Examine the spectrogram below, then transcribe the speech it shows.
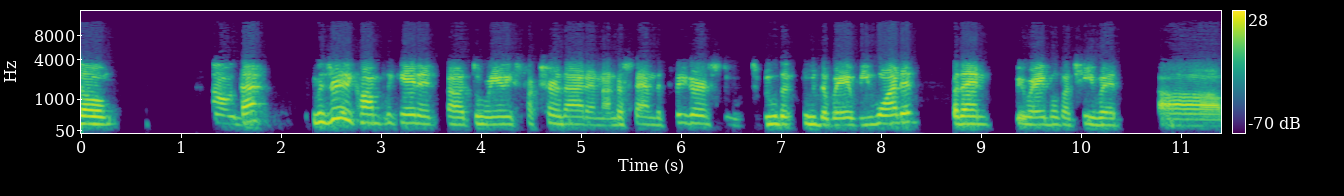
So so that it was really complicated uh, to really structure that and understand the triggers to, to do the do the way we wanted. But then we were able to achieve it uh,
